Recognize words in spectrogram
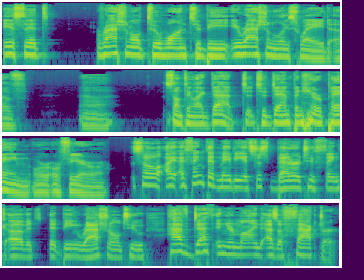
Is it rational to want to be irrationally swayed of uh, something like that to, to dampen your pain or, or fear or so I, I think that maybe it's just better to think of it, it being rational to have death in your mind as a factor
